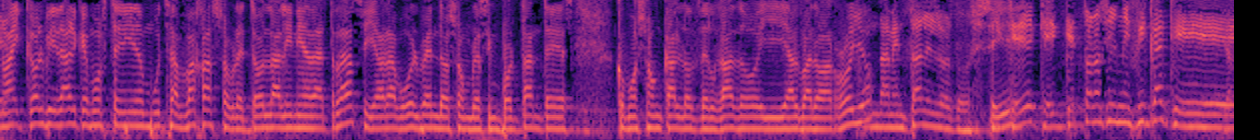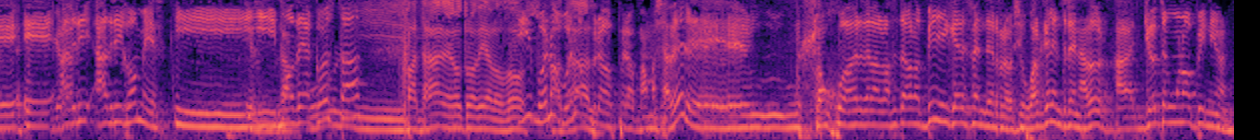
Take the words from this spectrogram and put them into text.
no hay que olvidar que hemos tenido muchas bajas, sobre todo en la línea de atrás, y ahora vuelven dos hombres importantes como son Carlos Delgado y Álvaro Arroyo. Fundamental en los dos. Sí. Y que, que- que esto no significa que eh, Adri, Adri Gómez y, y Mode Acosta. y- Fatal el otro día los dos. Sí, bueno, fatal. bueno, pero, pero vamos a ver, eh, son jugadores del Albacete Balompié y hay que defenderlos, igual que el entrenador. Ah, Yo tengo una opinión,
